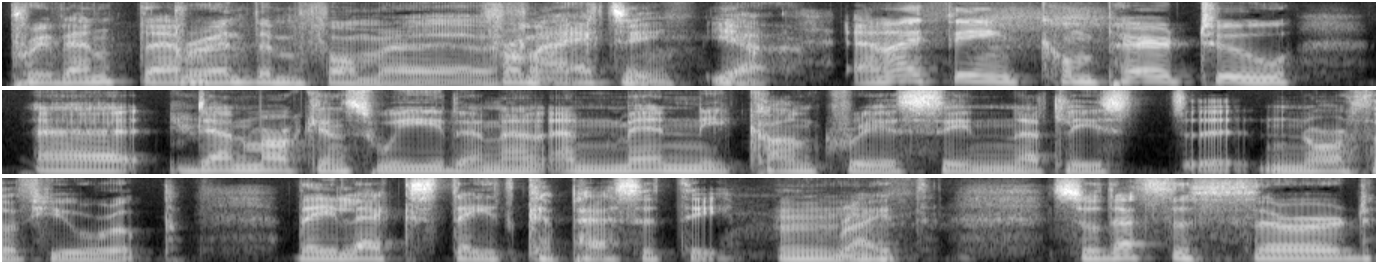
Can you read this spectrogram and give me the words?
prevent them prevent them from uh, from, from, acting. acting. Yeah. yeah. and I think compared to uh, Denmark and Sweden and, and, many countries in at least uh, north of Europe, they lack state capacity, mm. right? So that's the third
